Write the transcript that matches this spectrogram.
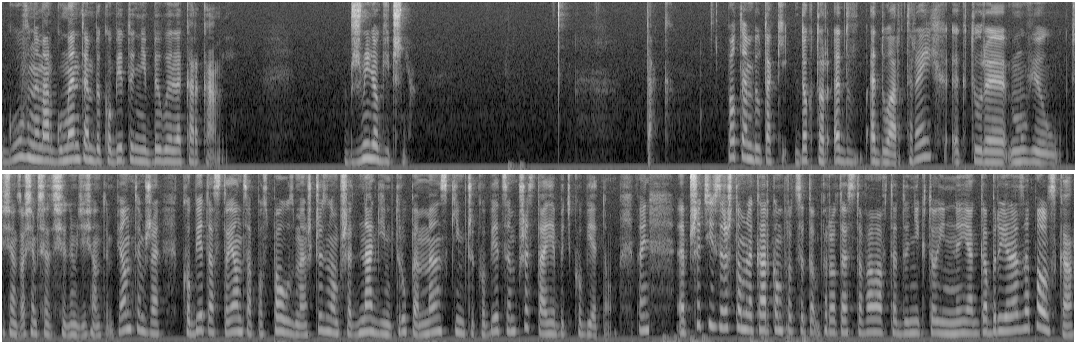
głównym argumentem, by kobiety nie były lekarkami. Brzmi logicznie. Potem był taki dr Ed Edward Reich, który mówił w 1875, że kobieta stojąca pospołu z mężczyzną przed nagim trupem męskim czy kobiecym przestaje być kobietą. E, przeciw zresztą lekarkom protestowała wtedy nikt inny jak Gabriela Zapolska,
